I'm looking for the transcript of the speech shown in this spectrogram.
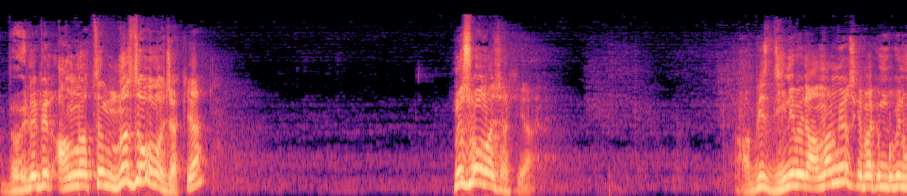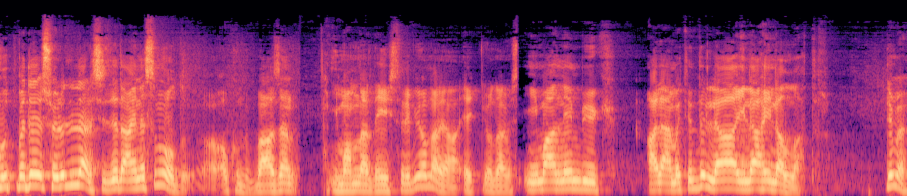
Böyle bir anlatım nasıl olacak ya? Nasıl olacak yani? Ya biz dini böyle anlamıyoruz ki. Bakın bugün hutbede söylediler. Sizde de aynısı mı oldu? Okundu. Bazen imamlar değiştirebiliyorlar ya, ekliyorlar. İmanın en büyük alametidir. La ilahe illallah'tır. Değil mi?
